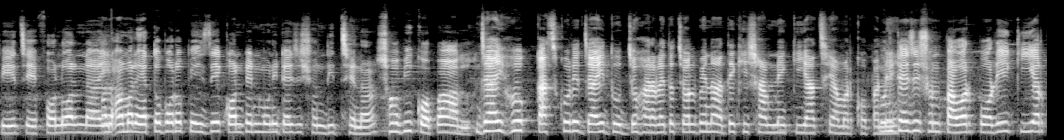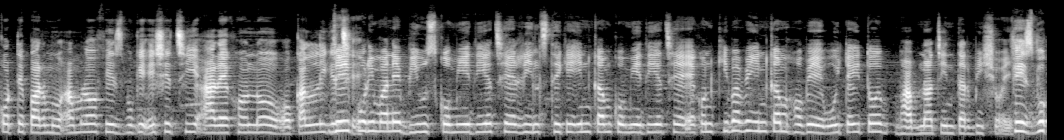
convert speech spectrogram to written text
পেয়েছে ফলোয়ার নাই। আর আমার এত বড় পেজে কন্টেন্ট মনিটাইজেশন দিচ্ছে না। সবই কপাল। যাই হোক কাজ করে যাই ধৈর্য হারালে তো চলবে না দেখি সামনে কি আছে আমার কপালে। মনিটাইজেশন পাওয়ার পরেই কি আর করতে পারব? আমরাও ফেসবুকে এসেছি আর এখনও অকাল যে পরিমাণে ভিউজ কমিয়ে দিয়েছে রিলস থেকে ইনকাম কমিয়ে দিয়েছে এখন কীভাবে ইনকাম হবে ওইটাই তো ভাবনা চিন্তার বিষয়। ফেসবুক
